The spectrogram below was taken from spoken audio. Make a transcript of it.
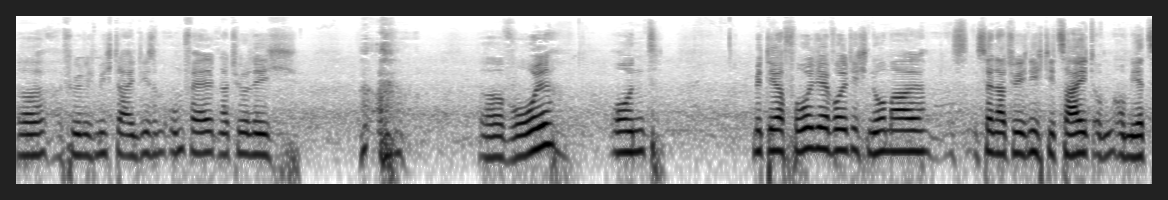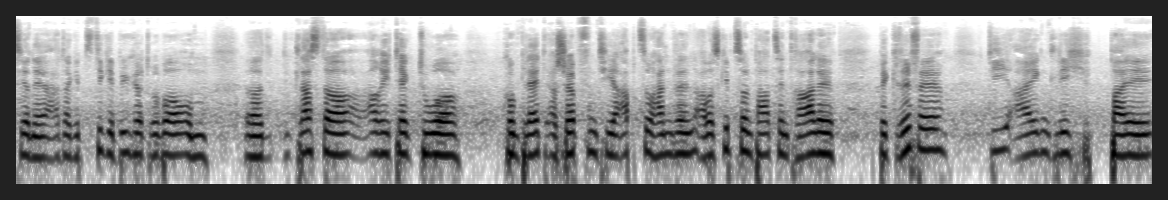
äh, fühle ich mich da in diesem Umfeld natürlich äh, wohl. Und mit der Folie wollte ich nur mal, es ist ja natürlich nicht die Zeit, um, um jetzt hier eine, da gibt es dicke Bücher drüber, um äh, die Clusterarchitektur komplett erschöpfend hier abzuhandeln, aber es gibt so ein paar zentrale Begriffe, die eigentlich bei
